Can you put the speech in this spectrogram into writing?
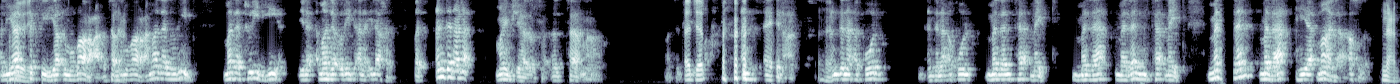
الياء تكفي ياء المضارعة أو تاء نعم. المضارعة. ماذا نريد؟ ماذا تريد هي؟ إلى ماذا أريد أنا؟ إلى آخره. طيب عندنا لا. ما يمشي هذا التاء ما, ما أجل. عند... اي نعم. عندنا أقول عندنا أقول ماذا أنت ميت. ماذا ماذا أنت ميد. ماذا ماذا هي ماذا أصلا؟ نعم.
